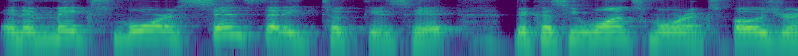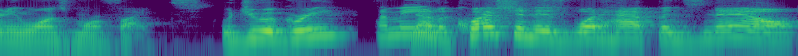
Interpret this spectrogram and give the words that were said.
And it makes more sense that he took this hit because he wants more exposure and he wants more fights. Would you agree? I mean, now, the question is what happens now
